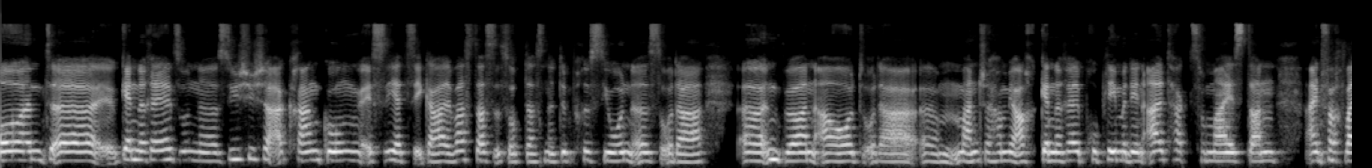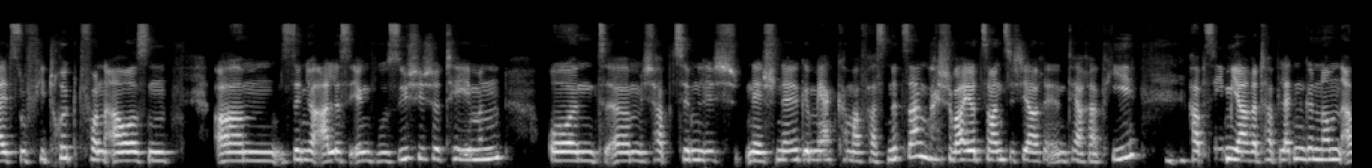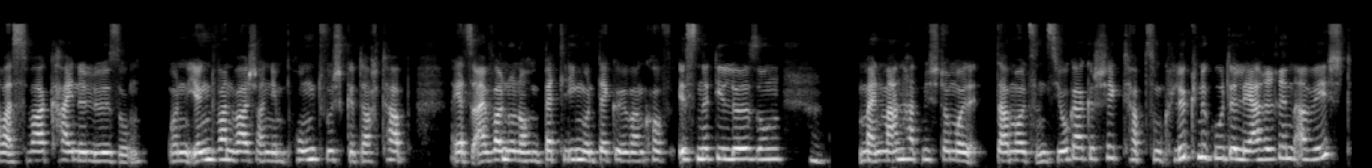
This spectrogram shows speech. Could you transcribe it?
Und äh, generell so eine psychische Erkrankung ist jetzt egal, was das ist, ob das eine Depression ist oder äh, ein Burnout oder ähm, manche haben ja auch generell Probleme, den Alltag zu meistern, einfach weil es so viel drückt von außen. Ähm, sind ja alles irgendwo psychische Themen. Und ähm, ich habe ziemlich ne, schnell gemerkt, kann man fast nicht sagen, weil ich war ja 20 Jahre in Therapie, mhm. habe sieben Jahre Tabletten genommen, aber es war keine Lösung. Und irgendwann war ich an dem Punkt, wo ich gedacht habe, jetzt einfach nur noch im Bett liegen und Decke über den Kopf ist nicht die Lösung. Mhm. Mein Mann hat mich damals ins Yoga geschickt, habe zum Glück eine gute Lehrerin erwischt,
